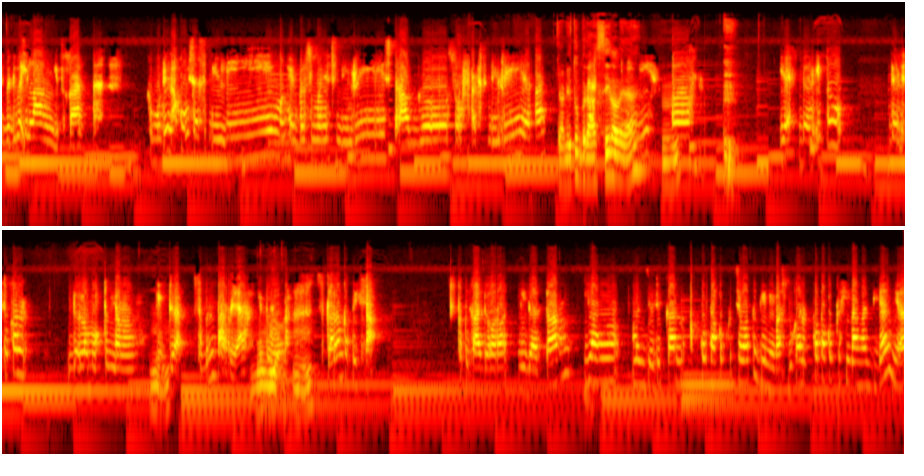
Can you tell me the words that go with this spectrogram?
tiba-tiba hilang gitu kan Nah, kemudian aku bisa sendiri menghandle semuanya sendiri struggle survive sendiri ya kan Dan itu berhasil ya. ini Hmm. eh, ya dan itu dan itu kan dalam waktu yang Hmm. tidak sebentar ya gitu Iya. nah Hmm. sekarang ketika ketika ada orang ini datang yang menjadikan aku takut kecewa tuh gini mas bukan aku takut kehilangan dianya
